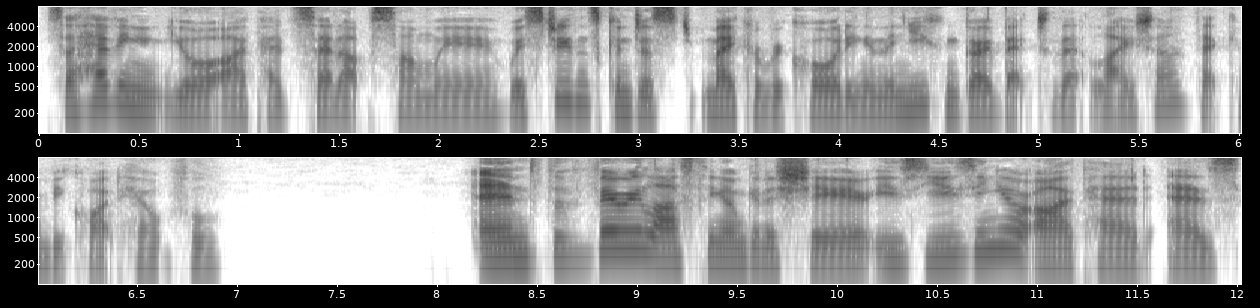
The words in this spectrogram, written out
So having your iPad set up somewhere where students can just make a recording and then you can go back to that later, that can be quite helpful. And the very last thing I'm going to share is using your iPad as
